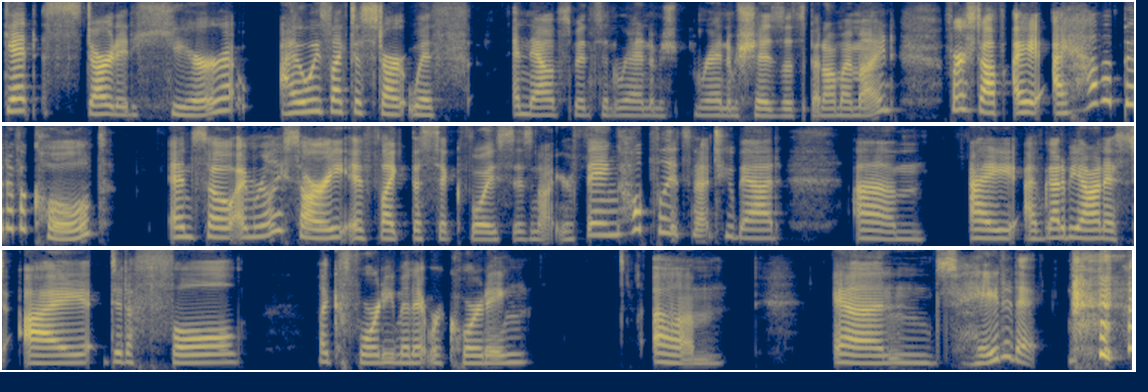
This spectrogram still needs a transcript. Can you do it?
get started here. I always like to start with announcements and random random shiz that's been on my mind. First off, I I have a bit of a cold, and so I'm really sorry if like the sick voice is not your thing. Hopefully it's not too bad. Um I I've got to be honest, I did a full like 40 minute recording um and hated it.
